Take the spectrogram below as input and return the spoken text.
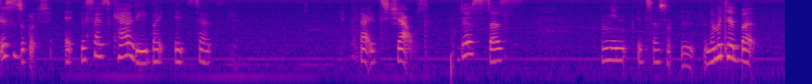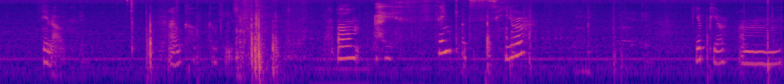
this is a glitch. It, it says candy, but it says that it's shells. This says, I mean, it says limited, but you know, I'm confused. Um, I think it's here. Yep, here. Um.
